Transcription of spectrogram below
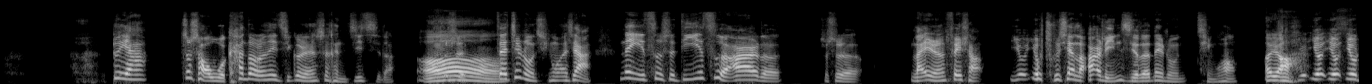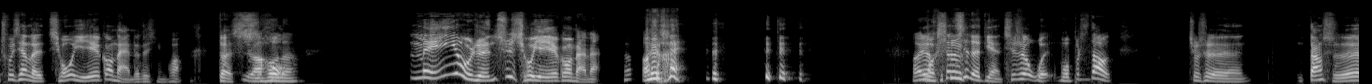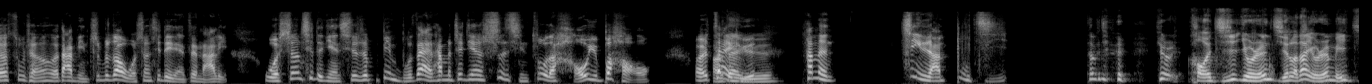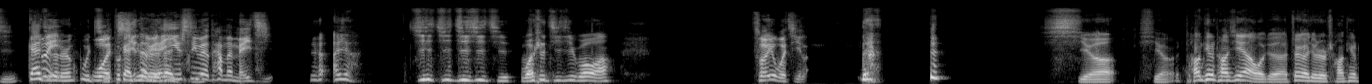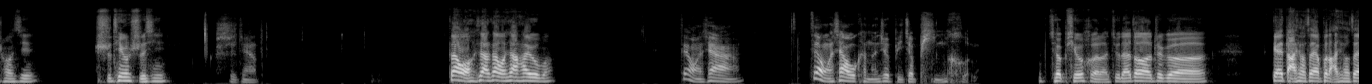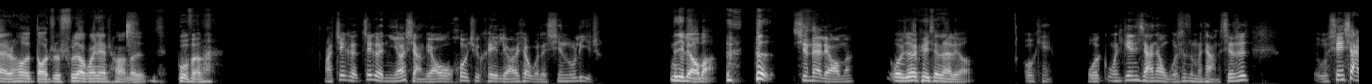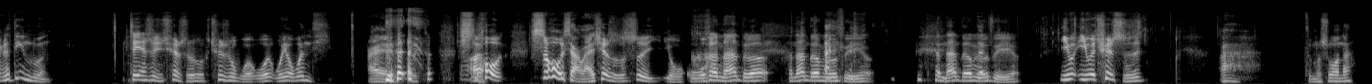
对呀，至少我看到的那几个人是很积极的。哦，在这种情况下，那一次是第一次 R 的，就是来人非常又又出现了二零级的那种情况。哎呀，又又又又出现了求爷爷告奶奶的情况的时候，然后呢？没有人去求爷爷告奶奶。哎呀嗨，哎呀，我生气的点，其实我我不知道，就是当时苏晨和大饼知不知道我生气的点在哪里？我生气的点其实并不在他们这件事情做的好与不好，而而在在于他们竟然不急。他们就就是好急，有人急了，但有人没急，该急的人不急，我不急的原因是因为他们没急，哎呀，急急急急急！我是急急国王。所以我急了。行行，常听常新啊，我觉得这个就是常听常新，时听时新。是这样的。再往下，再往下还有吗？再往下，再往下，我可能就比较平和了。比较平和了，就来到了这个该打校赛不打校赛，然后导致输掉关键场的部分了。啊，这个这个你要想聊，我后续可以聊一下我的心路历程。那你聊吧，现在聊吗我觉得可以现在聊。？OK，我我跟你讲讲我是怎么想的。其实我先下个定论，这件事情确实确实我我我有问题。哎，事后事后想来确实是有锅，很难得，很难得没有嘴硬，很难得没有嘴硬。因为因为确实，啊，怎么说呢？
